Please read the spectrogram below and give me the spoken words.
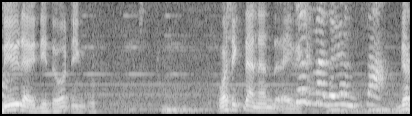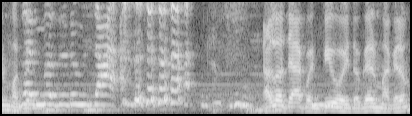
બીવડાવી દીધો હો ટિંકુ વસિકતાને અંદર આવી ગરમા ગરમ હાલો ચા કોઈ પીવો હોય તો ગરમા ગરમ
